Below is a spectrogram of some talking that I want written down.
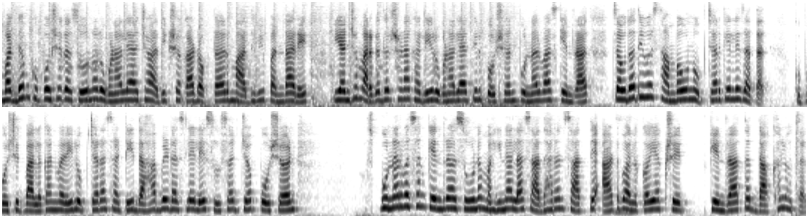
मध्यम कुपोषित असून रुग्णालयाच्या अधीक्षका डॉक्टर माधवी पंदारे यांच्या मार्गदर्शनाखाली रुग्णालयातील पोषण पुनर्वास केंद्रात चौदा दिवस थांबवून उपचार केले जातात. कुपोषित बालकांवरील उपचारासाठी दहा बेड असलेले सुसज्ज पोषण पुनर्वसन केंद्र असून महिन्याला साधारण सात ते आठ बालकं या क्षेत्र केंद्रात दाखल होतात.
